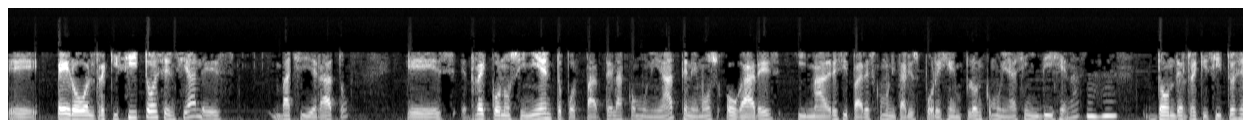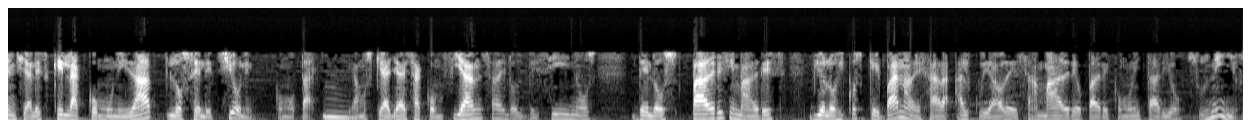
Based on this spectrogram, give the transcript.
eh, pero el requisito esencial es bachillerato, es reconocimiento por parte de la comunidad. Tenemos hogares y madres y padres comunitarios, por ejemplo, en comunidades indígenas, donde el requisito esencial es que la comunidad los seleccione como tal. Mm. Digamos que haya esa confianza de los vecinos, de los padres y madres biológicos que van a dejar al cuidado de esa madre o padre comunitario sus niños.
